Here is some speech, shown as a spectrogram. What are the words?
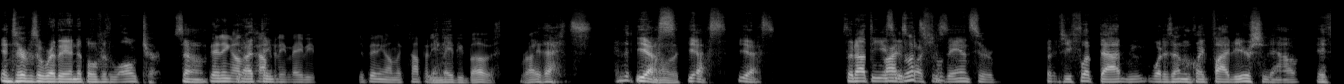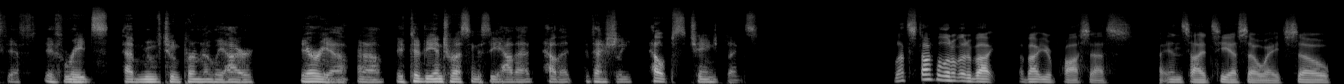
in terms of where they end up over the long term? So Depending on you know, the I think- company, maybe depending on the company, maybe both, right? That's Yes, know, yes, yes. So not the easiest let's questions to answer, but if you flip that, what does that look like five years from now? If if if rates have moved to a permanently higher area, uh, it could be interesting to see how that how that potentially helps change things. let's talk a little bit about about your process inside TSOH. So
